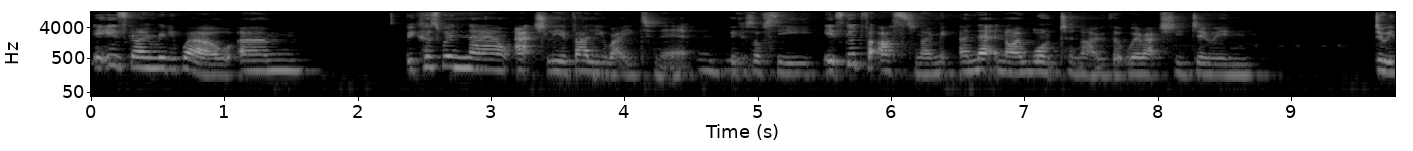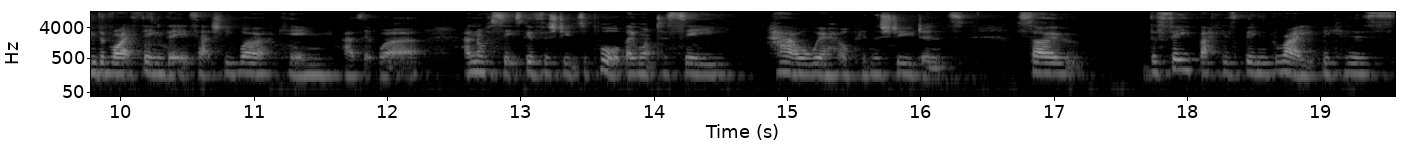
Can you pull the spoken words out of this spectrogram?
It is going really well. Um, because we're now actually evaluating it, Mhm. because obviously it's good for us to know. Annette and I want to know that we're actually doing doing the right thing, that it's actually working, as it were. And obviously, it's good for student support. They want to see how we're helping the students. So the feedback has been great because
